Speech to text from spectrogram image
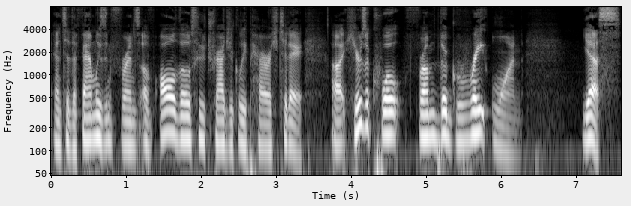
and to the families and friends of all those who tragically perished today. Uh, here's a quote from the great one. Yes,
